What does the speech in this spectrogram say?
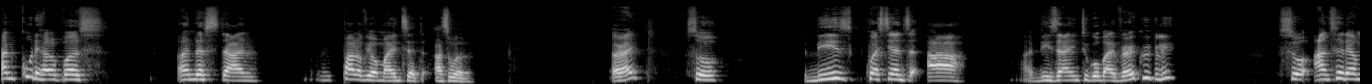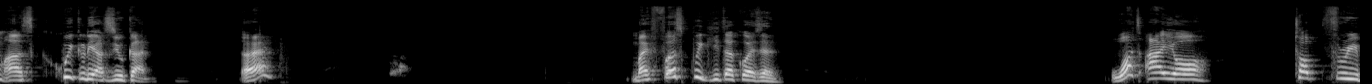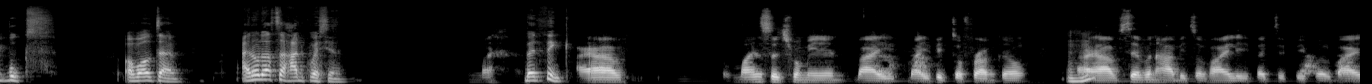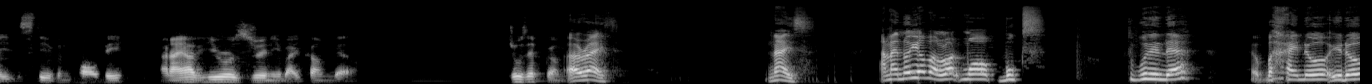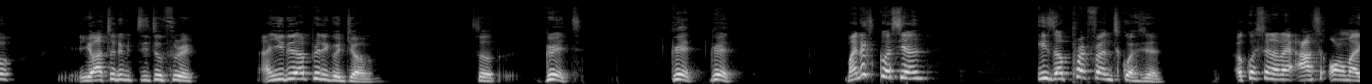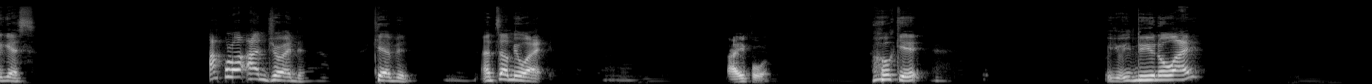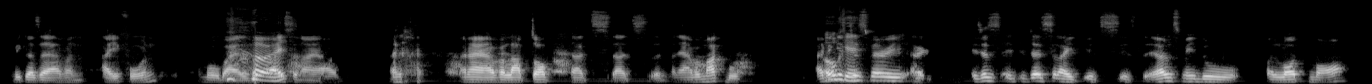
and could help us understand part of your mindset as well. All right. So these questions are designed to go by very quickly. So answer them as quickly as you can. All right. My first quick hitter question what are your top three books of all time? I know that's a hard question, but think. I have Man's Search for Meaning by by Viktor Frankl. Mm-hmm. I have Seven Habits of Highly Effective People by Stephen Covey, and I have Hero's Journey by Campbell. Joseph Campbell. All right. Nice. And I know you have a lot more books to put in there, but I know, you know, you had to it to three. And you did a pretty good job. So, great. Great, great. My next question is a preference question. A question that I ask all my guests. Apple or Android, Kevin? And tell me why. iPhone. Okay. Do you know why? Because I have an iPhone mobile device right. and I have and, I have a laptop that's that's and I have a MacBook. I think okay. it's just very it's just it's just like it's, it's it helps me do a lot more.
